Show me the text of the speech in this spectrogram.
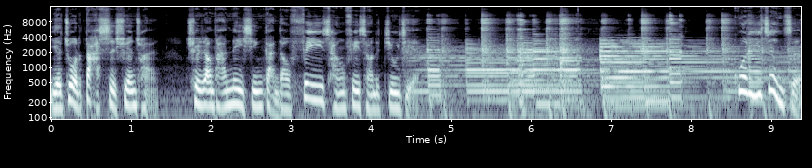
也做了大肆宣传，却让他内心感到非常非常的纠结。过了一阵子，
